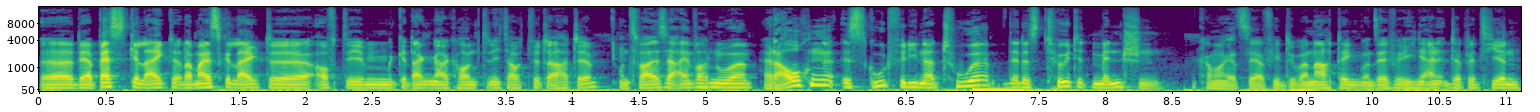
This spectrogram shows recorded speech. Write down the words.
äh, der bestgelikte oder meistgelikte auf dem Gedankenaccount, den ich da auf Twitter hatte. Und zwar ist er einfach nur, Rauchen ist gut für die Natur, denn es tötet Menschen. Da kann man jetzt sehr viel drüber nachdenken und sehr viel hineininterpretieren.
